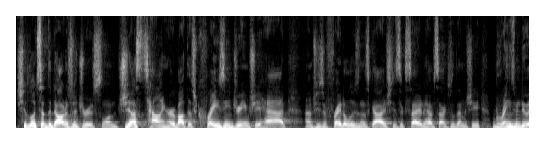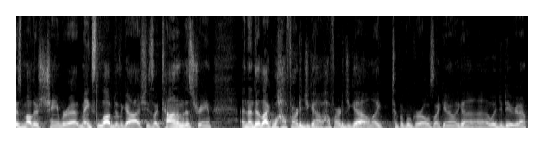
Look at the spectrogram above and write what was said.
She looks at the daughters of Jerusalem, just telling her about this crazy dream she had. Um, she's afraid of losing this guy. She's excited to have sex with him. She brings him to his mother's chamber, makes love to the guy. She's like telling him this dream. And then they're like, well, how far did you go? How far did you go? Like typical girls, like, you know, like, uh, what'd you do, you know?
